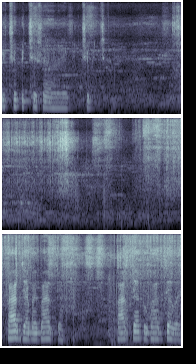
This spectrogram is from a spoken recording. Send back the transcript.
पीछे पीछे से आ रहे हैं पीछे पीछे भाग जा भाई भाग जा भाग जा तू भाग जा भाई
